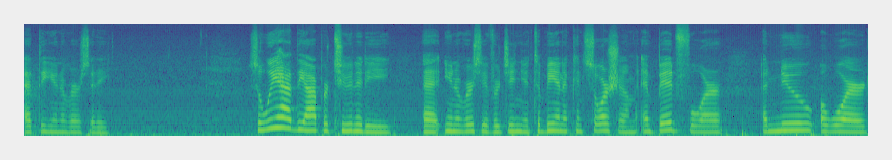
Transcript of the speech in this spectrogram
at the university. So we had the opportunity at University of Virginia to be in a consortium and bid for a new award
